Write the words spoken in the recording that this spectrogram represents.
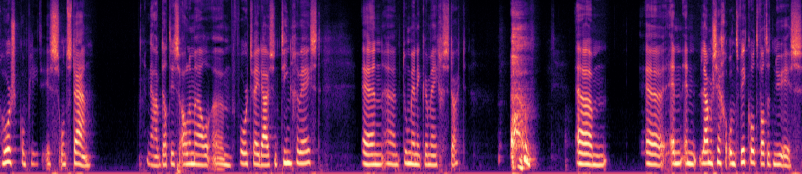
Horse Complete is ontstaan. Nou, dat is allemaal ehm, voor 2010 geweest. En toen ben ik ermee gestart. Ehm, eh, en, en laat maar zeggen, ontwikkeld wat het nu is.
